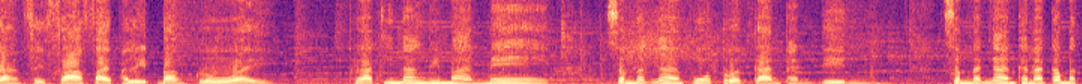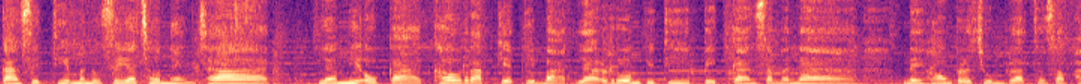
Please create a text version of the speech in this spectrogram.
การไฟฟ้าฝ่ายผลิตบางกลวย พระที่นั่งวิมานเมฆ สำนักงานผู้ตรวจการแผ่นดิน สำนักงานคณะกรรมการสิทธิมนุษยชนแห่งชาติ และมีโอกาสเข้ารับเกียรติบัตรและร่วมพิธีปิดการสัมมนา ในห้องประชุมรัฐสภ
